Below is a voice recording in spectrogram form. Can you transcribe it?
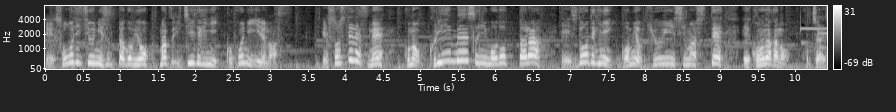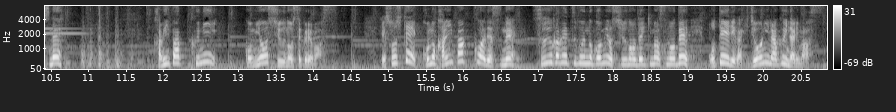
掃除中に吸ったゴミをまず一時的にここに入れます。そしてですねこのクリーンベースに戻ったら自動的にゴミを吸引しましてこの中のこちらですね。紙パックにゴミを収納してくれます。そしてこの紙パックはですね数ヶ月分のゴミを収納できますのでお手入れが非常に楽になります。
